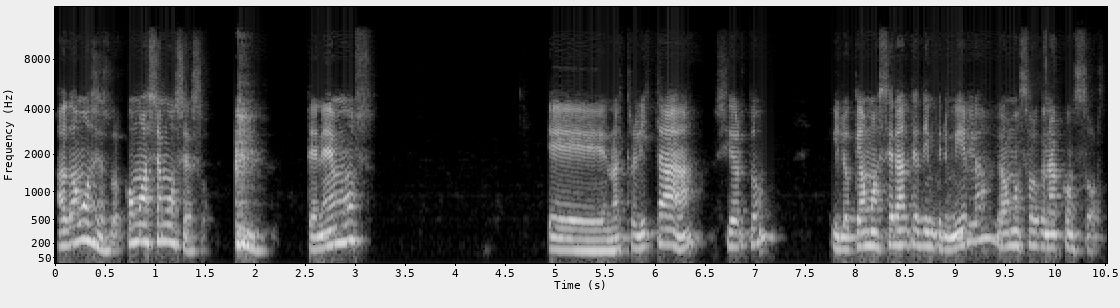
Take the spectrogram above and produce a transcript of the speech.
hagamos eso. ¿Cómo hacemos eso? Tenemos eh, nuestra lista A, ¿cierto? Y lo que vamos a hacer antes de imprimirla, la vamos a ordenar con sort.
